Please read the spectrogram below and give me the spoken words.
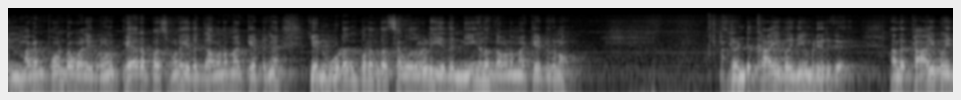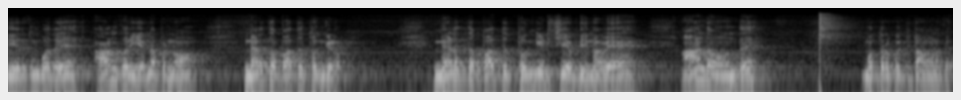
என் மகன் போன்ற வாலிபர்களும் பேர பசங்களும் இதை கவனமாக கேட்டுங்க. என் உடன் பிறந்த சகோதரர்கள் இதை நீங்களும் கவனமாக கேட்டுக்கணும். ரெண்டு காய் பகுதியும் இப்படி இருக்குது அந்த காய் பகுதி இருக்கும்போது ஆண்குறி என்ன பண்ணும்? நிலத்தை பார்த்து தொங்கிடும். நிலத்தை பார்த்து தொங்கிடுச்சு அப்படின்னாவே ஆண்டவன் வந்து முத்திரை குத்திட்டான் அவனுக்கு.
